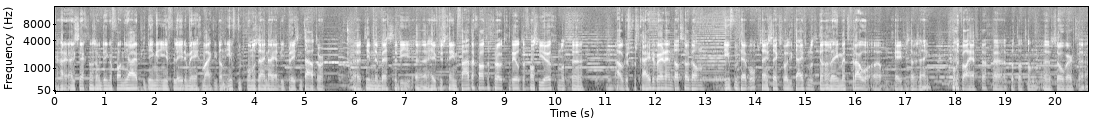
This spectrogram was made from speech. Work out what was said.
hij, hij zegt dan zo'n dingen van... ja, heb je dingen in je verleden meegemaakt die dan invloed konden zijn? Nou ja, die presentator eh, Tim den Beste... die eh, heeft dus geen vader gehad een groot gedeelte van zijn jeugd... omdat eh, ouders gescheiden werden. En dat zou dan invloed hebben op zijn seksualiteit... omdat hij dan alleen met vrouwen eh, omgeven zou zijn. Vond ik wel heftig eh, dat dat dan eh, zo werd eh,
